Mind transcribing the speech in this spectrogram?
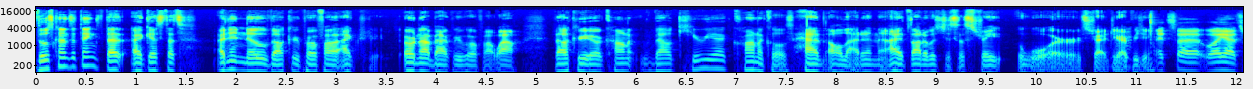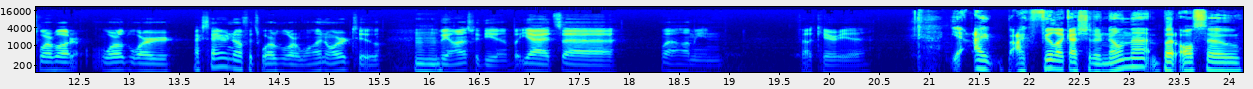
those kinds of things. That I guess that's I didn't know Valkyrie profile actually, or not Valkyrie profile. Wow, Valkyrie or Chron- Valkyria Chronicles had all that in it. I thought it was just a straight war strategy RPG. It's uh well yeah it's World War World War actually I don't even know if it's World War One or two to Mhm. be honest with you but yeah it's uh well I mean Valkyria Yeah, I I feel like I should have known that, but also,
